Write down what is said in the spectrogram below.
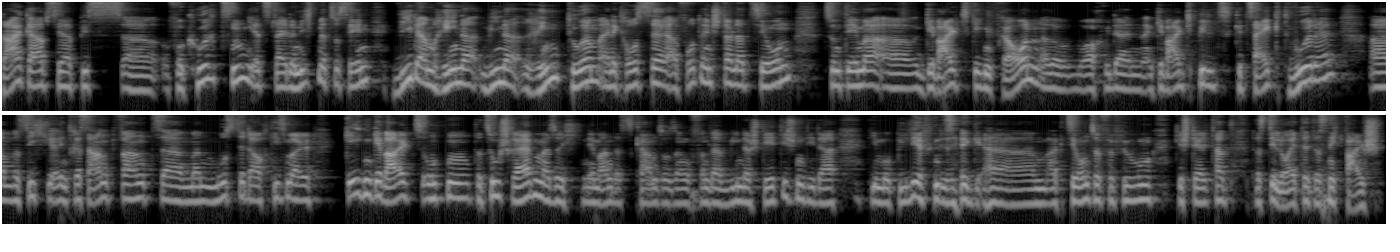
Da gab's ja bis äh, vor kurzem, jetzt leider nicht mehr zu sehen, wieder am Wiener, Wiener Ringturm eine große äh, Fotoinstallation zum Thema äh, Gewalt gegen Frauen, also wo auch wieder ein, ein Gewaltbild gezeigt wurde. Äh, was ich interessant fand, äh, man musste da auch diesmal gegen Gewalt unten dazu schreiben. Also ich nehme an, das kam sozusagen von der Wiener Städtischen, die da die Immobilie für diese äh, Aktion zur Verfügung gestellt hat, dass die Leute das nicht falsch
